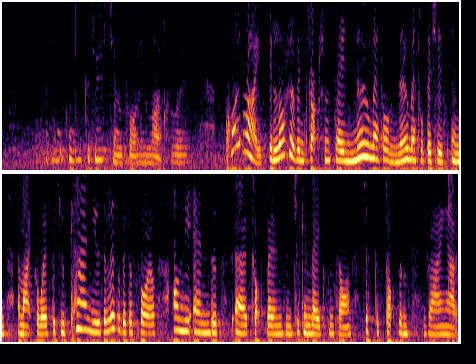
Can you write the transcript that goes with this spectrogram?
I didn't think you could use tin foil in a microwave. Quite right. A lot of instructions say no metal, no metal dishes in a microwave, but you can use a little bit of foil on the end of uh, chop bones and chicken legs and so on, just to stop them drying out.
